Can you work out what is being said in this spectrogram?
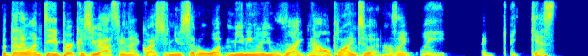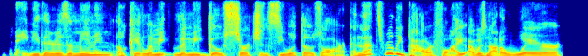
But then I went deeper because you asked me that question. You said, Well, what meaning are you right now applying to it? And I was like, wait, I, I guess maybe there is a meaning. Okay, let me let me go search and see what those are. And that's really powerful. I, I was not aware,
